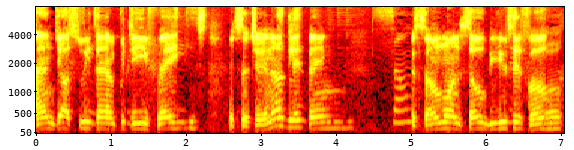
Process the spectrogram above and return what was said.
And your sweet and pretty face. It's such an ugly thing. For someone so beautiful. Oh.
